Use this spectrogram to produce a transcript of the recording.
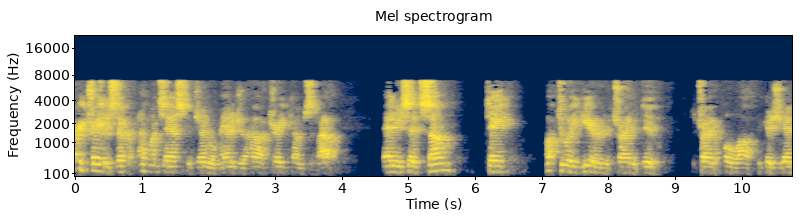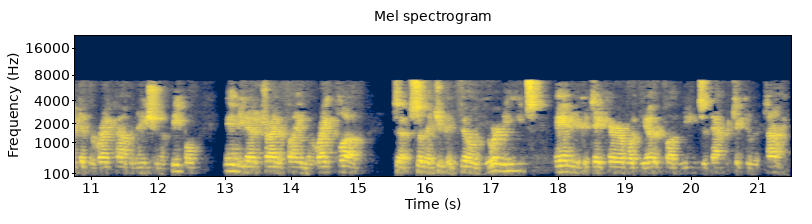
every trade is different. I once asked the general manager how a trade comes about, and he said some take up to a year to try to do, to try to pull off, because you got to get the right combination of people, and you got to try to find the right club to, so that you can fill your needs and you can take care of what the other club needs at that particular time.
